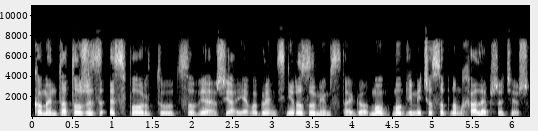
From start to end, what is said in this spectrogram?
komentatorzy z e-sportu, co wiesz, ja, ja w ogóle nic nie rozumiem z tego. Mo mogli mieć osobną halę przecież.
